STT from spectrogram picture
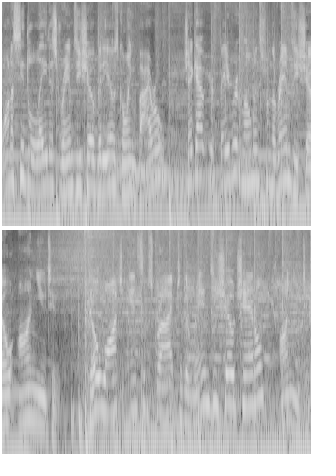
Want to see the latest Ramsey Show videos going viral? Check out your favorite moments from The Ramsey Show on YouTube. Go watch and subscribe to The Ramsey Show channel on YouTube.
